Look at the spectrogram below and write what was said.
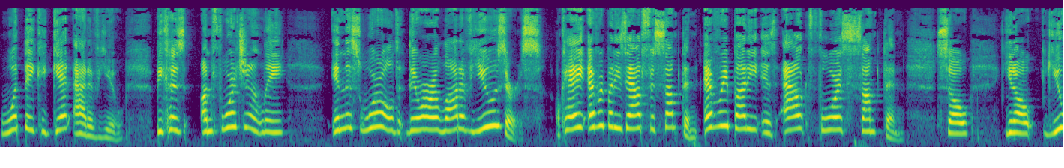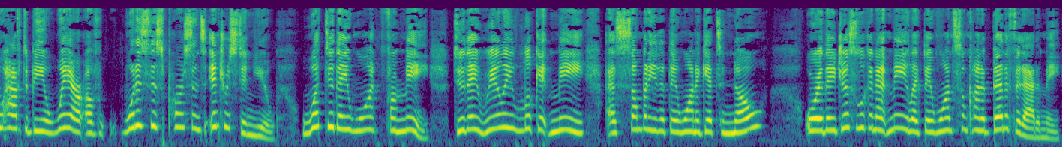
what they could get out of you. Because unfortunately, in this world, there are a lot of users. Okay? Everybody's out for something. Everybody is out for something. So, you know, you have to be aware of what is this person's interest in you? What do they want from me? Do they really look at me as somebody that they want to get to know? Or are they just looking at me like they want some kind of benefit out of me?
